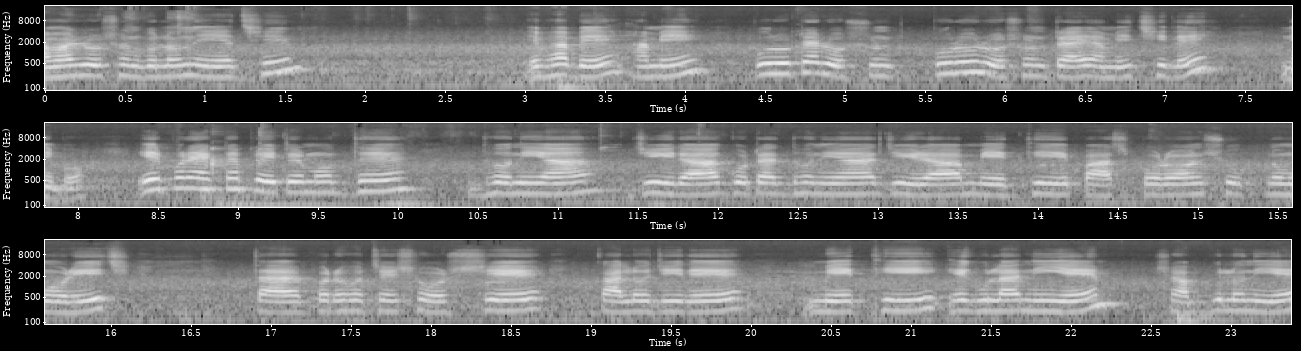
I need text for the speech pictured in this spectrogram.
আমার রসুনগুলো নিয়েছি। এভাবে আমি পুরোটা রসুন, পুরো রসুনটাই আমি ছিলে নেব। এরপরে একটা প্লেটের মধ্যে ধনিয়া জিরা, গোটা ধনিয়া জিরা, মেথি, পাঁচফোড়ন, শুকনো মরিচ, তারপরে হচ্ছে সর্ষে, কালো জিরে, মেথি, এগুলা নিয়ে, সবগুলো নিয়ে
